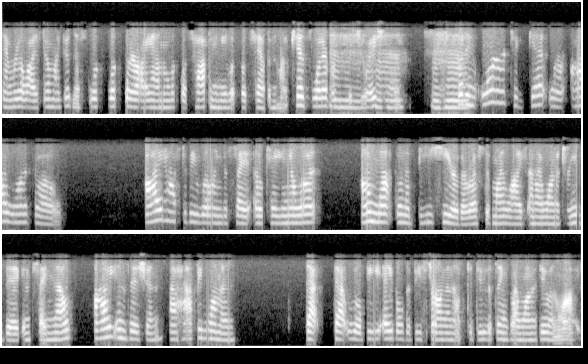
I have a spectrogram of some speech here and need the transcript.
and realized, oh my goodness, look, look where I am, and look what's happened to me. Look what's happened to my kids. Whatever the situation is. Mhm. But in order to get where I want to go, I have to be willing to say, okay, you know what? I'm not going to be here the rest of my life, and I want to dream big and say, no, I envision a happy woman that that will be able to be strong enough to do the things I want to do in life.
